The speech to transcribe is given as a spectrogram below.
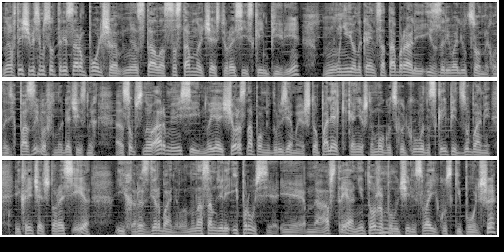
В 1832 Польша стала составной частью Российской империи. У нее, наконец, отобрали из-за революционных вот этих позывов многочисленных э, собственную армию и сейм. Но я еще раз напомню, друзья мои, что поляки, конечно, могут сколько угодно скрипеть зубами и кричать, что Россия их раздербанила. Но на самом деле и Пруссия, и Австрия, они тоже получили свои куски Польши.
